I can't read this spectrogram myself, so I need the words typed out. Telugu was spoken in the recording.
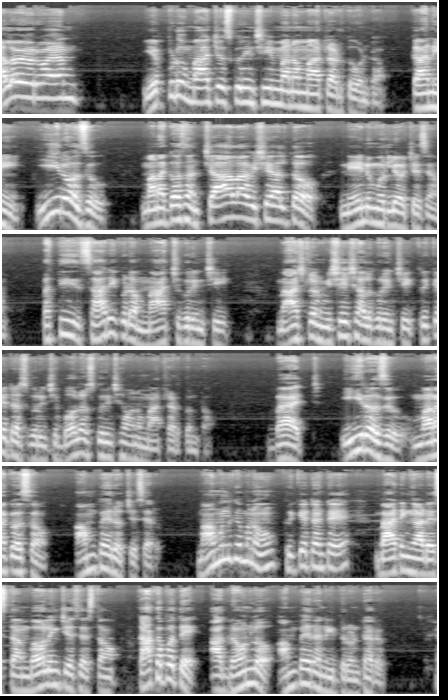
హలో ఎవరివన్ ఎప్పుడు మ్యాచెస్ గురించి మనం మాట్లాడుతూ ఉంటాం. కానీ ఈరోజు మన కోసం చాలా విషయాలతో నేను మురళి వచ్చేసాం. ప్రతిసారి కూడా మ్యాచ్ గురించి మ్యాచ్లోని విశేషాల గురించి క్రికెటర్స్ గురించి బౌలర్స్ గురించి మనం మాట్లాడుతుంటాం. బట్ ఈరోజు మన కోసం అంపైర్ వచ్చేసారు. మామూలుగా మనం క్రికెట్ అంటే బ్యాటింగ్ ఆడేస్తాం బౌలింగ్ చేసేస్తాం. కాకపోతే ఆ గ్రౌండ్లో అంపైర్ అని ఇద్దరు ఉంటారు.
